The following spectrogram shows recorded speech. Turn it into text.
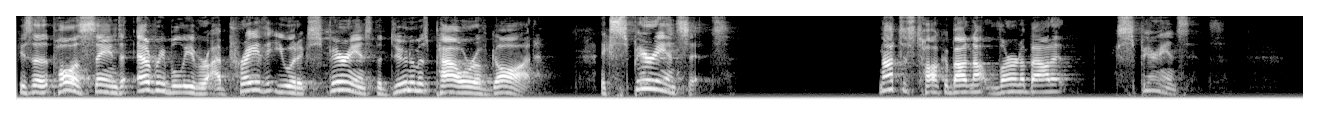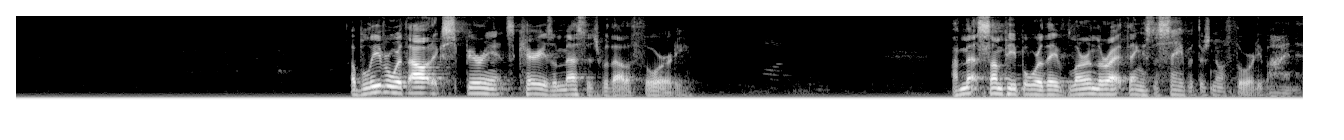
He said, Paul is saying to every believer, I pray that you would experience the dunamis power of God. Experience it. Not just talk about it, not learn about it, experience it. A believer without experience carries a message without authority. I've met some people where they've learned the right things to say, but there's no authority behind it.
